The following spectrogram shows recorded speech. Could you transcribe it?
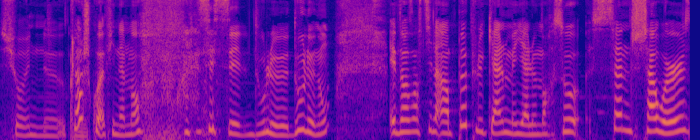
sur une cloche quoi finalement. C'est d'où le d'où le nom. Et dans un style un peu plus calme, il y a le morceau Sun Showers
